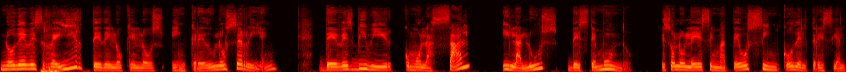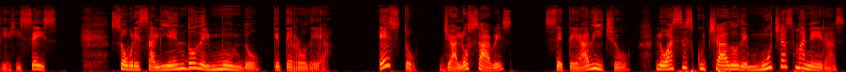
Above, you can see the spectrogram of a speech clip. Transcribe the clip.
no debes reírte de lo que los incrédulos se ríen. Debes vivir como la sal y la luz de este mundo. Eso lo lees en Mateo 5 del 13 al 16. Sobresaliendo del mundo que te rodea. Esto, ya lo sabes, se te ha dicho, lo has escuchado de muchas maneras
